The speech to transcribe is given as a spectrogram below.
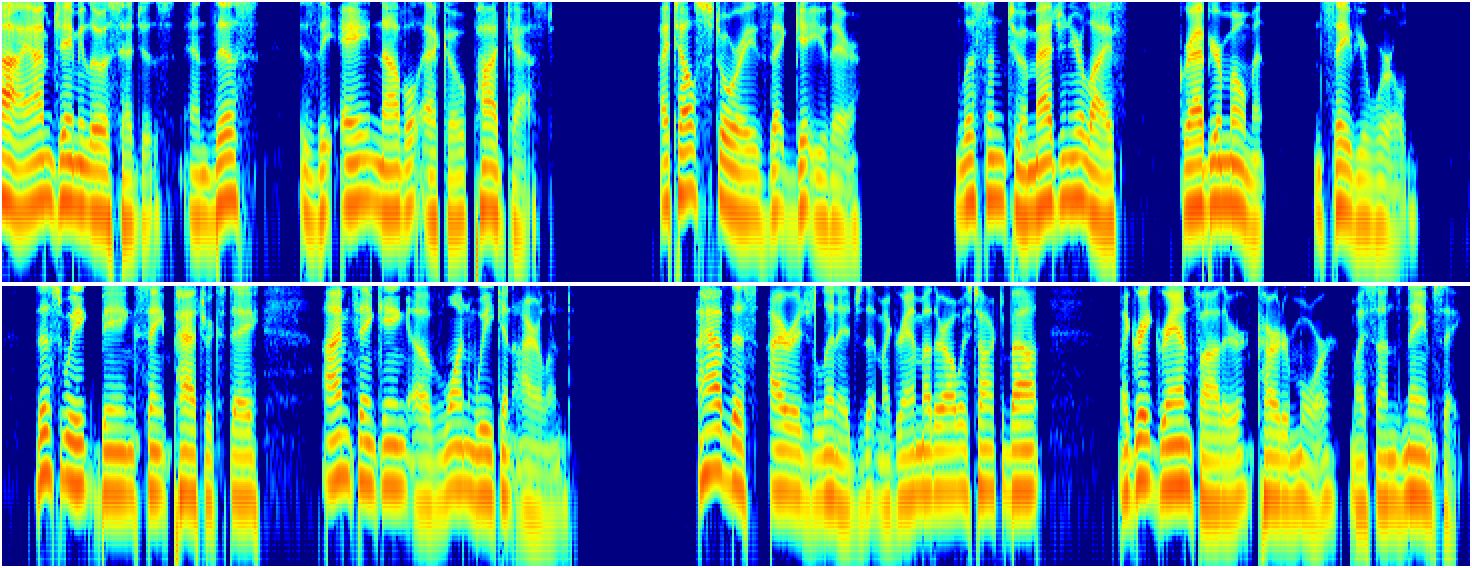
Hi, I'm Jamie Lewis Hedges, and this is the A Novel Echo podcast. I tell stories that get you there. Listen to imagine your life, grab your moment, and save your world. This week being St. Patrick's Day, I'm thinking of one week in Ireland. I have this Irish lineage that my grandmother always talked about. My great grandfather, Carter Moore, my son's namesake.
